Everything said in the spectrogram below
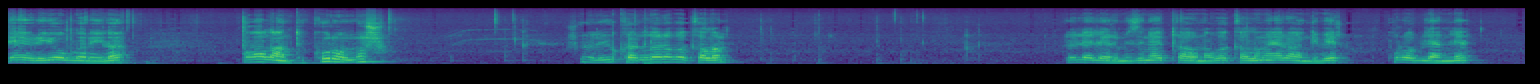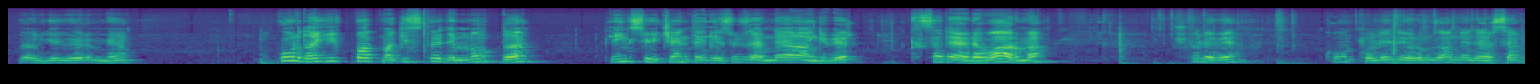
devre yollarıyla bağlantı kurulmuş. Şöyle yukarılara bakalım. Rölelerimizin etrafına bakalım. Herhangi bir problemli bölge görünmüyor. Burada ilk bakmak istediğim nokta link switch entegresi üzerinde herhangi bir kısa devre var mı? Şöyle bir kontrol ediyorum. Zannedersem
